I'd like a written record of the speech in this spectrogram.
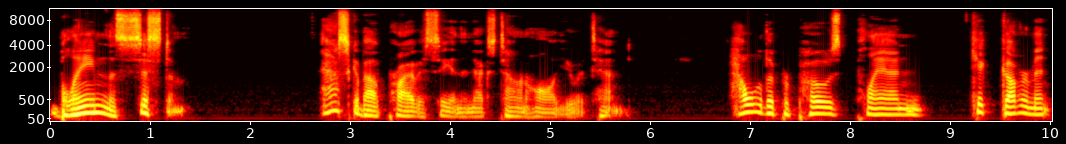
Blame the system. Ask about privacy in the next town hall you attend. How will the proposed plan kick government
